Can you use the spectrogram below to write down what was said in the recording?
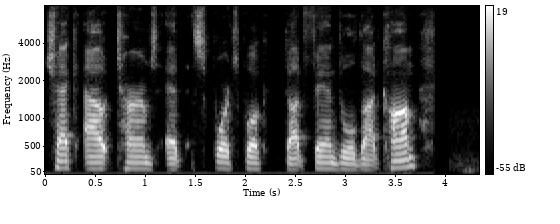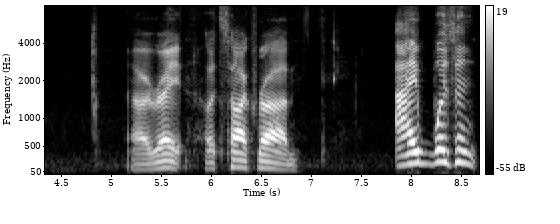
Check out terms at sportsbook.fanduel.com all right let's talk rob. I wasn't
